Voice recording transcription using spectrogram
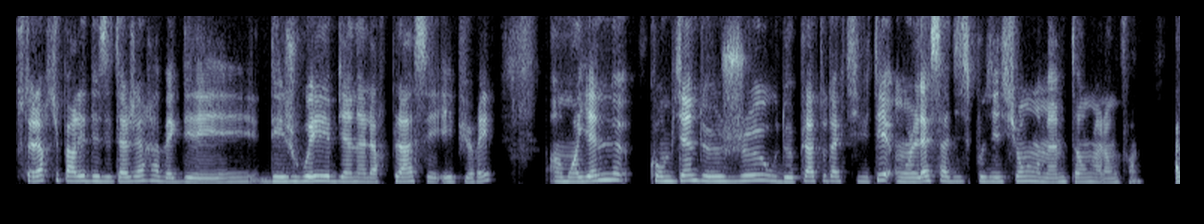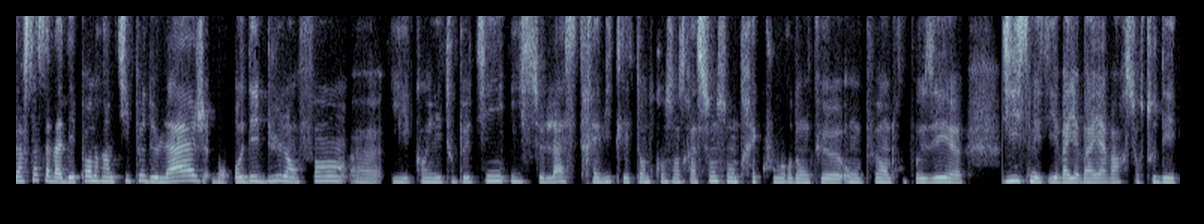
Tout à l'heure, tu parlais des étagères avec des, des jouets bien à leur place et épurés. En moyenne, combien de jeux ou de plateaux d'activités on laisse à disposition en même temps à l'enfant? Alors ça, ça va dépendre un petit peu de l'âge. Bon, au début, l'enfant, euh, quand il est tout petit, il se lasse très vite. Les temps de concentration sont très courts. Donc, euh, on peut en proposer 10, euh, mais il va, y, avoir surtout, des,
